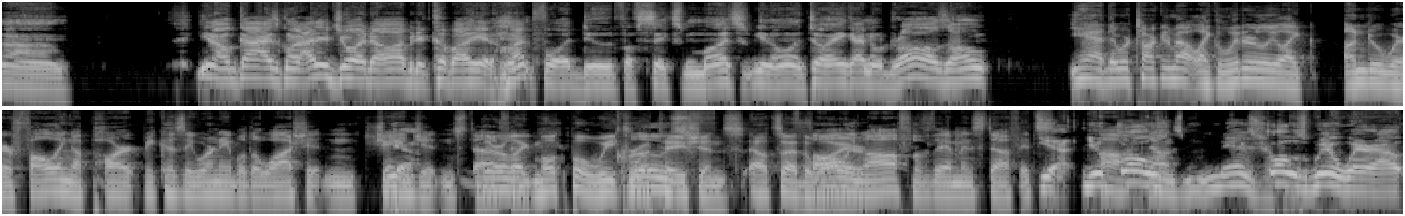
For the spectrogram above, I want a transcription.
Um, you know, guys going. I didn't join the army to come out here and hunt for a dude for six months. You know, until I ain't got no draws on. Yeah, they were talking about like literally like underwear falling apart because they weren't able to wash it and change it and stuff. there are like multiple week rotations outside the falling wire. off of them and stuff. It's Yeah, your oh, clothes. sounds miserable. Clothes will wear out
